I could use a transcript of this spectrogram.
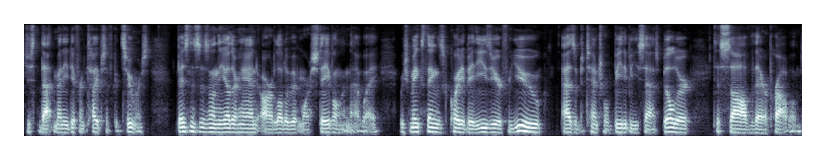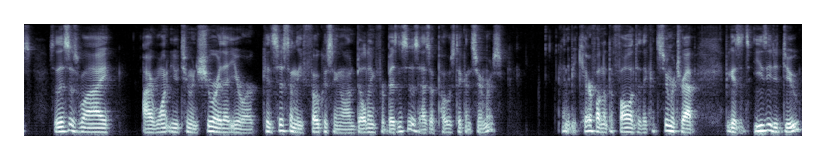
just that many different types of consumers. Businesses, on the other hand, are a little bit more stable in that way, which makes things quite a bit easier for you as a potential B2B SaaS builder to solve their problems. So, this is why I want you to ensure that you are consistently focusing on building for businesses as opposed to consumers. And to be careful not to fall into the consumer trap because it's easy to do.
